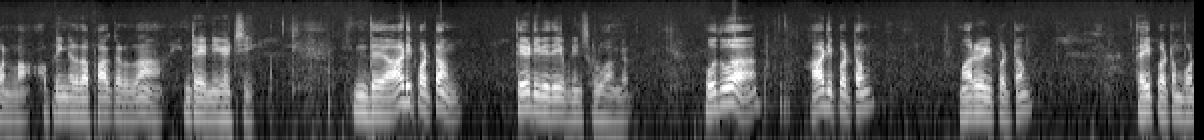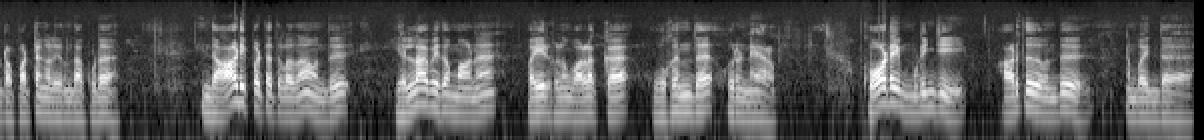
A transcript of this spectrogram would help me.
பண்ணலாம் அப்படிங்கிறத பார்க்குறது தான் இன்றைய நிகழ்ச்சி. இந்த ஆடிப்பட்டம் தேடி விதை அப்படின்னு சொல்லுவாங்க. பொதுவாக ஆடிப்பட்டம் மார்கழி பட்டம் தைப்பட்டம் போன்ற பட்டங்கள் இருந்தால் கூட இந்த ஆடிப்பட்டத்தில் தான் வந்து எல்லா விதமான பயிர்களும் வளர்க்க உகந்த ஒரு நேரம். கோடை முடிஞ்சு அடுத்தது வந்து நம்ம இந்த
